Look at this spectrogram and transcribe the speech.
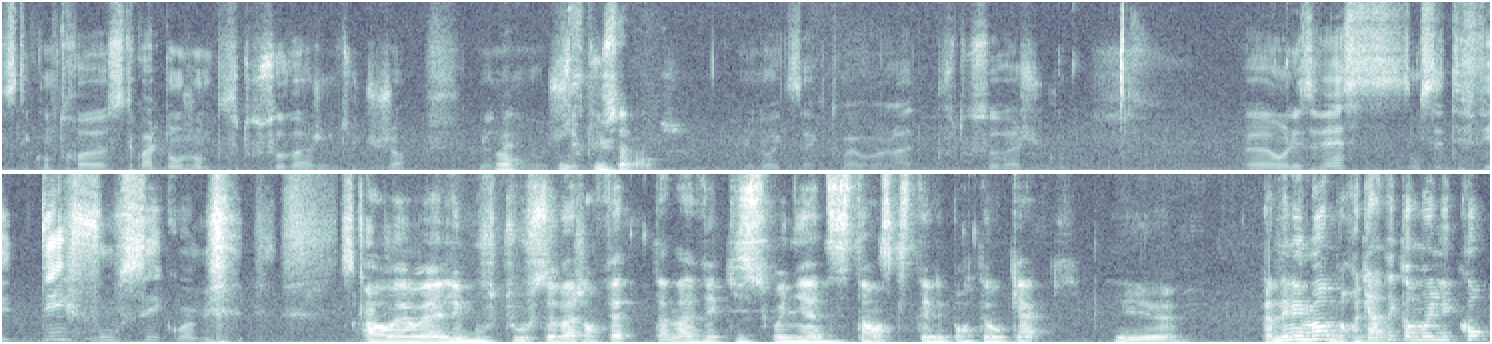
C'était contre. C'était quoi le donjon Bouffe tout sauvage, un truc du genre? Le nom, Ouais, euh, je sais plus tout sauvage. le nom exact, ouais, voilà, Bouffe tout sauvage, du coup. Euh, on les avait. On s'était fait défoncer, quoi, mais. Ah ouais, ouais, les bouffes-tout sauvages, en fait, t'en avais qui se soignaient à distance, qui se téléportaient au cac. Et. euh, Regardez les mobs, regardez comment il est con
